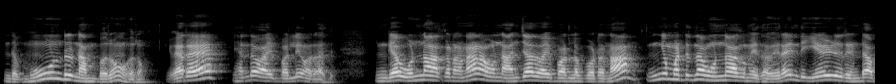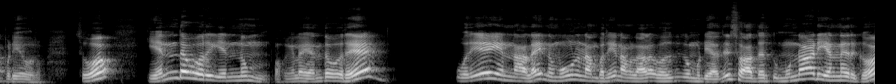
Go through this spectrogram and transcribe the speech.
இந்த மூன்று நம்பரும் வரும். வேறு எந்த வாய்ப்பாட்லேயும் வராது. இங்கே ஒன்று ஆக்கணும்னா நான் ஒன்று அஞ்சாவது வாய்ப்பாட்டில் போட்டேன்னா இங்கே மட்டும்தான் ஒன்று ஆகுமே தவிர இந்த ஏழு ரெண்டு அப்படியே வரும். ஸோ எந்த ஒரு எண்ணும் ஓகேங்களா எந்த ஒரு ஒரே எண்ணால் இந்த மூணு நம்பரையும் நம்மளால் வகுக்க முடியாது. ஸோ அதற்கு முன்னாடி என்ன இருக்கோ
